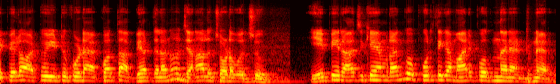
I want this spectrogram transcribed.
ఏపీలో అటు ఇటు కూడా కొత్త అభ్యర్థులను జనాలు చూడవచ్చు. ఏపీ రాజకీయం రంగు పూర్తిగా మారిపోతుందని అంటున్నారు.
